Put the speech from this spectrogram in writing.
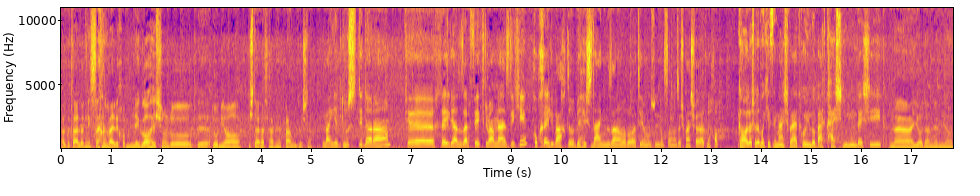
البته الان نیستن ولی خب نگاهشون رو به دنیا بیشتر از همه قبول داشتم. من یه دوستی دارم که خیلی از نظر فکری هم نزدیکیم خب خیلی وقت بهش زنگ می‌زنم و بابت این موضوع مثلا ازش مشورت می‌خوام. تا حالا شده با کسی مشورت کنید و بعد پشیمون بشید؟ نه یادم نمیاد.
